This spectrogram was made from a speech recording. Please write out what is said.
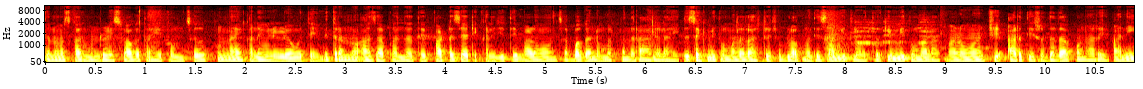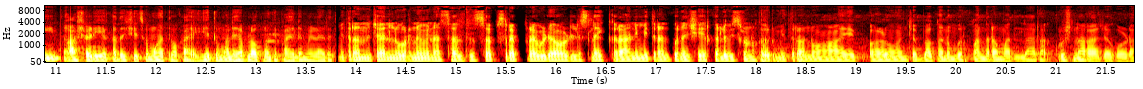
तर नमस्कार मंडळी स्वागत आहे तुमचं पुन्हा एका नवीन व्हिडिओमध्ये. मित्रांनो आज आपण जातोय पाटस या ठिकाणी जिथे बाळूमामांचा बघा नंबर पंधरा आलेला आहे. जसं की मी तुम्हाला लास्टच्या ब्लॉगमध्ये सांगितलं होतं की मी तुम्हाला बाळूमामांची आरती सुद्धा दाखवणार आहे. आणि आषाढी एकादशीचं महत्त्व काय हे तुम्हाला या ब्लॉगमध्ये पाहायला मिळणार आहे. मित्रांनो चॅनलवर नवीन असाल तर सबस्क्राईब करा व्हिडिओ आवडल्यास लाईक करा आणि मित्रांपर्यंत शेअर करायला विसरू नका. तर मित्रांनो हा आहे बाळूमामांच्या बघा नंबर पंधरा मधला कृष्णा राजा घोडा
